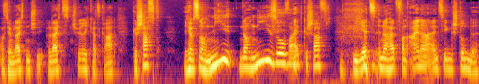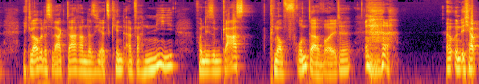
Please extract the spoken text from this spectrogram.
auf dem leichten, leichtesten Schwierigkeitsgrad geschafft. Ich habe es noch nie, noch nie so weit geschafft wie jetzt innerhalb von einer einzigen Stunde. Ich glaube, das lag daran, dass ich als Kind einfach nie von diesem Gasknopf runter wollte. Und ich habe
